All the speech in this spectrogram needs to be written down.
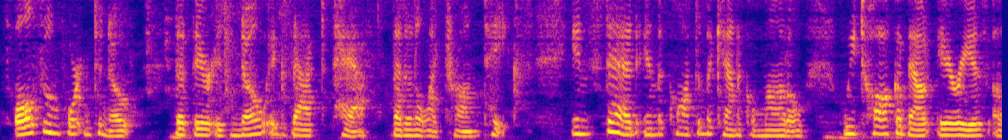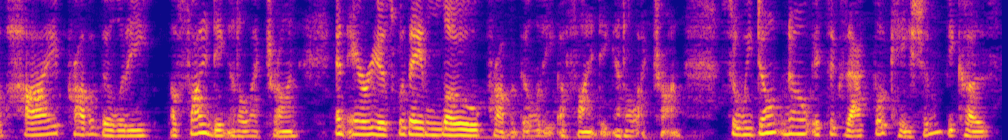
It's also important to note that there is no exact path that an electron takes. Instead, in the quantum mechanical model, we talk about areas of high probability of finding an electron and areas with a low probability of finding an electron. So we don't know its exact location because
